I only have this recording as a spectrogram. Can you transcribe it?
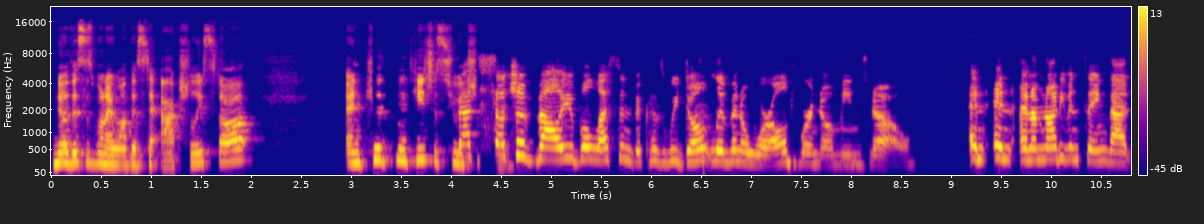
"No, this is when I want this to actually stop." and kids can teach us to that's such a valuable lesson because we don't live in a world where no means no and and and i'm not even saying that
